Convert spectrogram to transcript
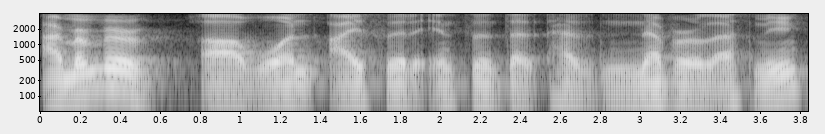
I remember uh, one isolated incident that has never left me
